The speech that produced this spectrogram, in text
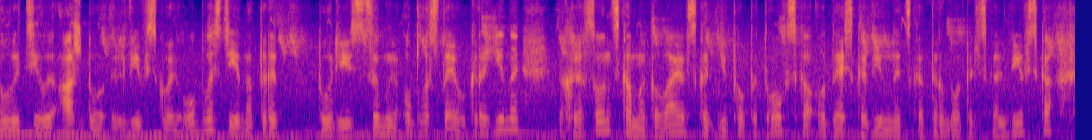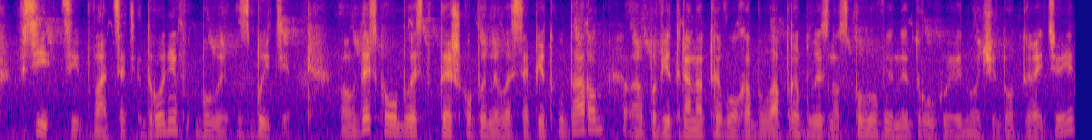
долетіли аж до Львівської області і на території семи областей України Херсонська, Миколаївська, Дніпропетровська, Одеська, Вінницька, Тернопільська, Львівська. Всі ці 20 дронів були збиті. Одеська область теж опинилася під ударом. Е, Повітряна тривога була приблизно з половини другої ночі до третьої,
